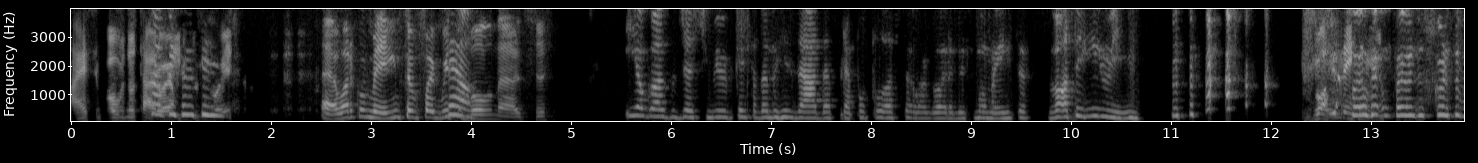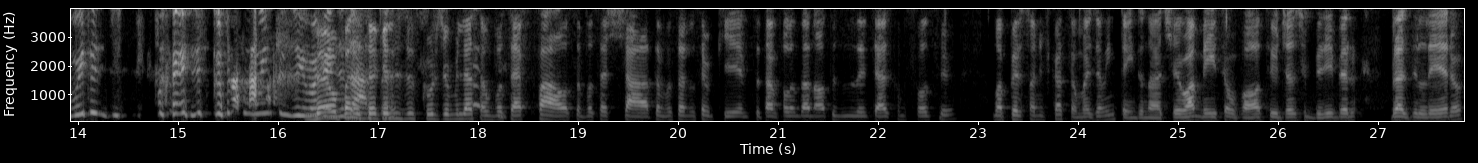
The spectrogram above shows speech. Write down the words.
Ah, esse povo do tarô é muito se... doido. É, o argumento foi muito não. bom, Nath. E eu gosto do Justin Bieber porque ele tá dando risada pra população agora, nesse momento. Votem em mim. Foi, um, foi um discurso muito de, foi um discurso muito de uma Não, candidata. parecia aquele discurso de humilhação. Você é falsa, você é chata, você é não sei o quê. Você tava falando da nota de 200 reais como se fosse uma personificação. Mas eu entendo, Nath. Eu amei seu voto e o Justin Bieber brasileiro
